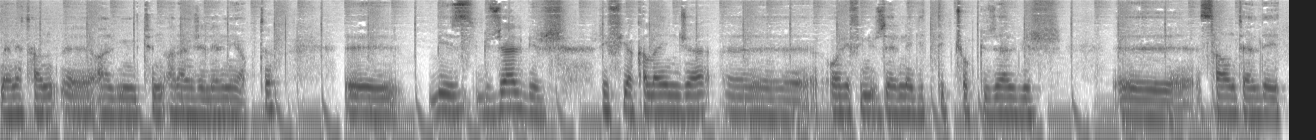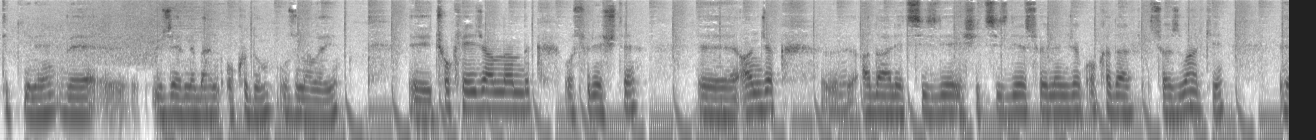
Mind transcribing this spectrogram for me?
Mehmet Han e, albümün bütün aranjelerini yaptı. E, biz güzel bir riff yakalayınca e, o riffin üzerine gittik. Çok güzel bir e, sound elde ettik yine ve e, üzerine ben okudum uzun havayı. E, çok heyecanlandık o süreçte. E, ancak e, adaletsizliğe, eşitsizliğe söylenecek o kadar söz var ki e,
